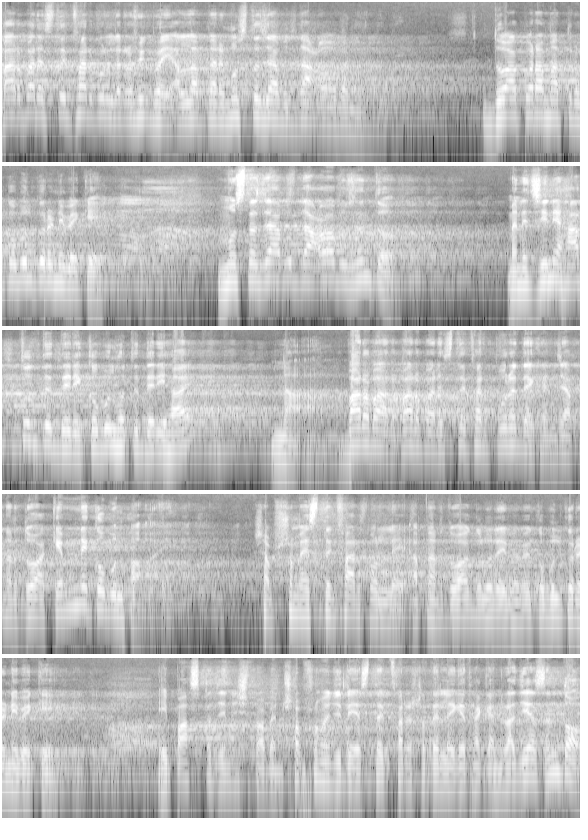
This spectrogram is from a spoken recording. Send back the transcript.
বারবার ইস্তেগফার পড়লে রফিক ভাই, আল্লাহ আপনার মুস্তাজাবুদ দাওয়া বানিয়ে দোয়া করা মাত্র কবুল করে নিবে কে? মুস্তাজাবুদ দাওয়া বুঝেন তো? মানে যিনি হাত তুলতে দেরি, কবুল হতে দেরি হয় না। বারবার বারবার ইস্তেগফার পড়ে দেখেন যে আপনার দোয়া কেমনে কবুল হয়। সবসময় ইস্তেগফার করলে আপনার দোয়াগুলোর এইভাবে কবুল করে নিবে কে? এই পাঁচটা জিনিস পাবেন। সবসময় যদি ইস্তেগফারের সাথে লেগে থাকেন। রাজি আছেন তো?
